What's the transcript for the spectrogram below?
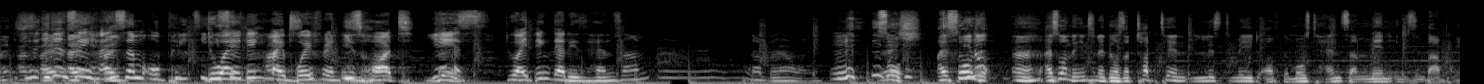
I- you I- didn't I- say I- handsome or pretty. Do You I said think my boyfriend is is hot? Yes. Do I think that is handsome? Mm, Not really. So I saw You on know- the, uh, I saw on the internet there was a top ten list made of the most handsome men in Zimbabwe.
